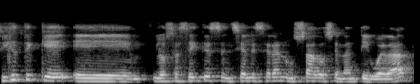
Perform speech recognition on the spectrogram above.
Fíjate que eh, los aceites esenciales eran usados en la antigüedad,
